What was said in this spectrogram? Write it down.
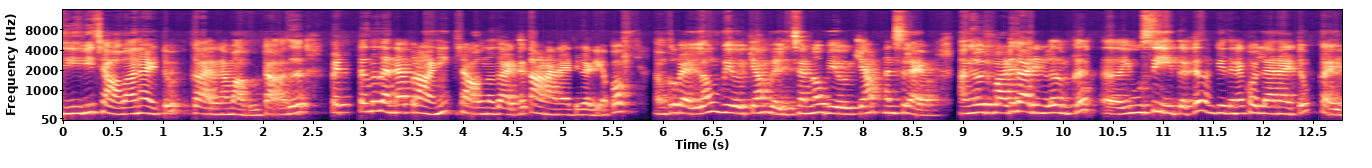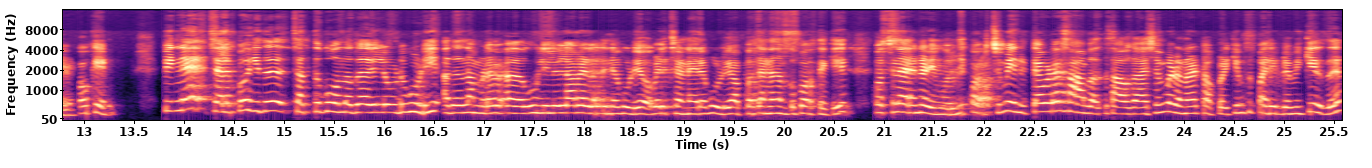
ജീവി ചാവാനായിട്ടും കാരണമാകും കേട്ടോ അത് പെട്ടെന്ന് തന്നെ പ്രാണി ചാവുന്നതായിട്ട് കാണാനായിട്ട് കഴിയും. അപ്പൊ നമുക്ക് വെള്ളം ഉപയോഗിക്കാം വെളിച്ചെണ്ണ ഉപയോഗിക്കാം. മനസ്സിലായോ? അങ്ങനെ ഒരുപാട് കാര്യങ്ങൾ നമുക്ക് യൂസ് ചെയ്തിട്ട് നമുക്ക് ഇതിനെ കൊല്ലാനായിട്ടും കഴിയും. ഓക്കെ പിന്നെ ചിലപ്പോ ഇത് ചത്തുപോകുന്നതിലോടുകൂടി അത് നമ്മുടെ ഉള്ളിലുള്ള വെള്ളത്തിന്റെ കൂടിയോ വെളിച്ചെണ്ണയുടെ കൂടിയോ അപ്പൊ തന്നെ നമുക്ക് പുറത്തേക്ക് കുറച്ചു നേരം കഴിയുമ്പോൾ കുറച്ച് മിനിറ്റ് അവിടെ സാവ- സാവകാശം വിടണം കേട്ടോ. അപ്പോഴേക്കും പരിഭ്രമിക്കരുത്.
